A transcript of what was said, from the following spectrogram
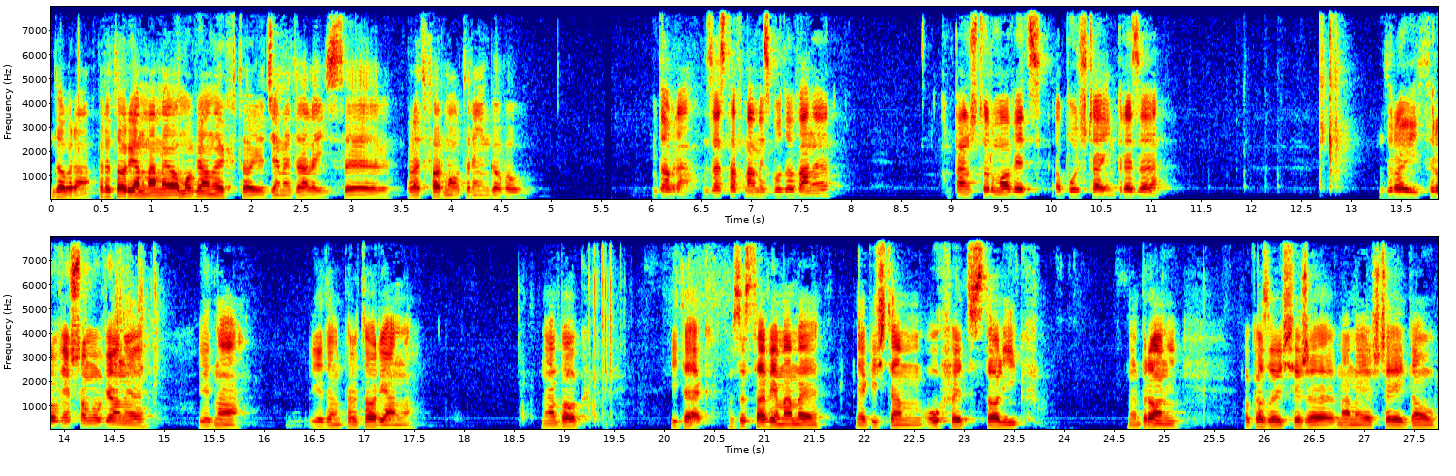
Dobra, Pretorian mamy omówionych, to jedziemy dalej z y, platformą treningową. Dobra, zestaw mamy zbudowany. Pan szturmowiec opuszcza imprezę. Droid również omówiony. Jedna, jeden Pretorian na bok. I tak, w zestawie mamy jakiś tam uchwyt, stolik na broń. Okazuje się, że mamy jeszcze jedną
